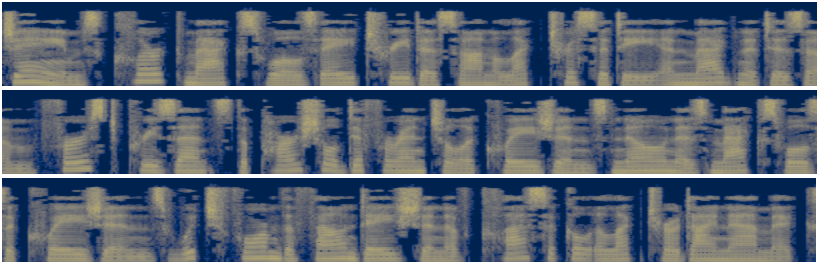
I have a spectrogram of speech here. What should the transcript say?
James Clerk Maxwell's A Treatise on Electricity and Magnetism first presents the partial differential equations known as Maxwell's equations which form the foundation of classical electrodynamics,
